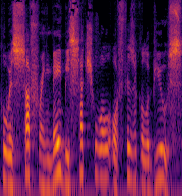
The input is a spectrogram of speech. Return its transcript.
who is suffering maybe sexual or physical abuse.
